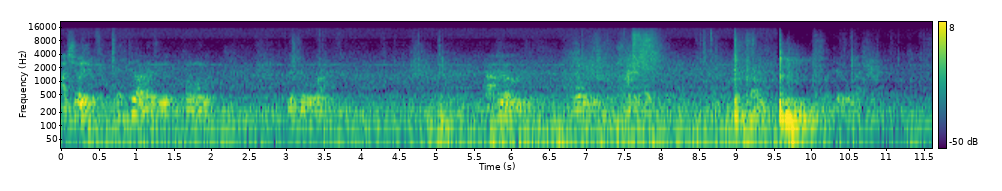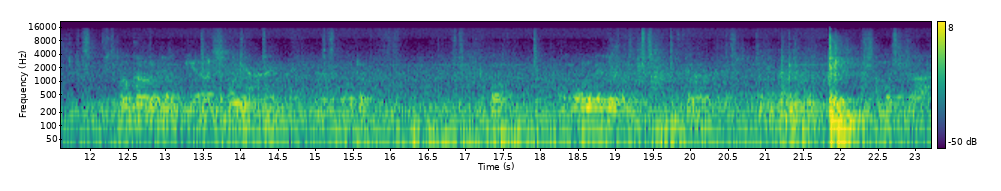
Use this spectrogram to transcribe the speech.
足を自由に手は別にこのまま別に動かない足はこういう後ろに手を動かしてこの彼女の手をギューッとこういうやらないでこうこうこう抜けてくると手が抜けてもう一つは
